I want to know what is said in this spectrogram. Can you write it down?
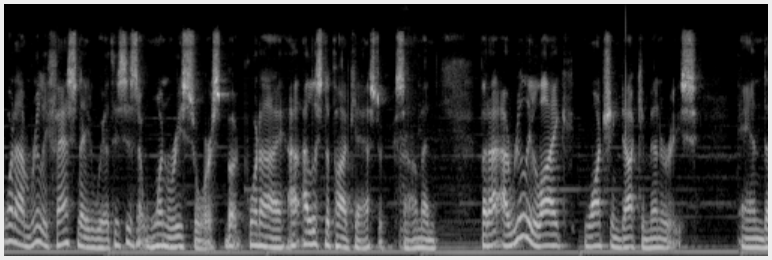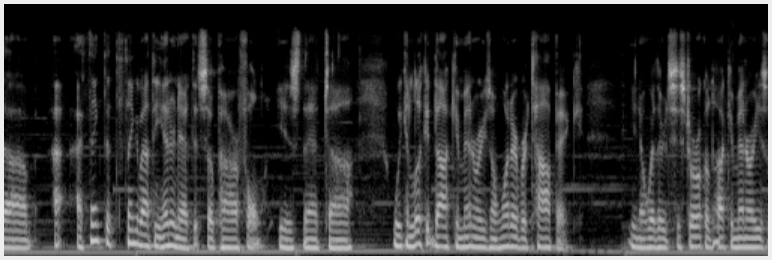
what I'm really fascinated with this isn't one resource, but what I I, I listen to podcasts some and but I, I really like watching documentaries and uh, I, I, think that the thing about the internet that's so powerful is that uh, we can look at documentaries on whatever topic, you know, whether it's historical documentaries.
